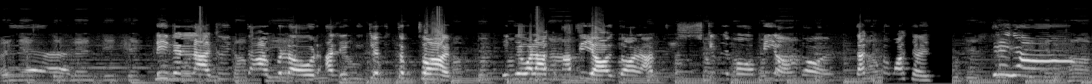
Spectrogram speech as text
And Yeah. yes, the bloody chicken Leave a was like hooked and up down below and down. give it some time. If you would like my video, Jordan, I'm just skipping more video, Jordan. Thank you for watching. See ya!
